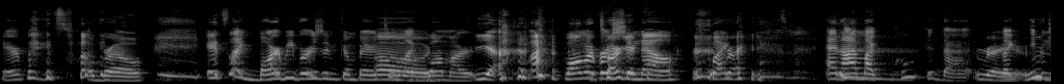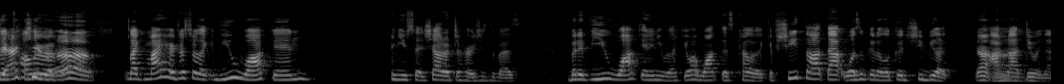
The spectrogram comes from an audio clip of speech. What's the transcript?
hair, but it's Oh, bro. it's like Barbie version compared to like Oh, Walmart. Yeah. Walmart versus now. Like, right. And I'm like, who did that? Right. Like Who even the color you of it. up? Like my hairdresser, like if you walked in and you said, shout out to her, she's the best. But if you walked in and you were like, yo, I want this color, like if she thought that wasn't gonna look good, she'd be like, Uh-uh. I'm not doing that.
